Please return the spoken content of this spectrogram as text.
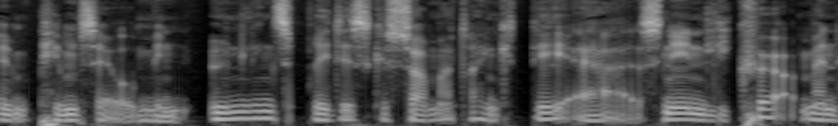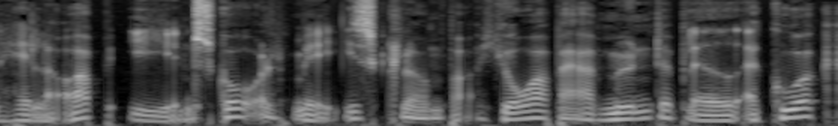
En pims er jo min yndlingsbritiske sommerdrink. Det er sådan en likør, man hælder op i en skål med isklumper, jordbær, mynteblade, agurk.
